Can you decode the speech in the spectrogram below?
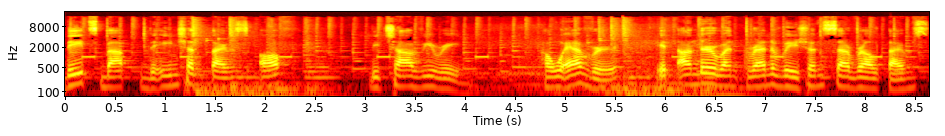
dates back to the ancient times of Licchavi reign. However, it underwent renovation several times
